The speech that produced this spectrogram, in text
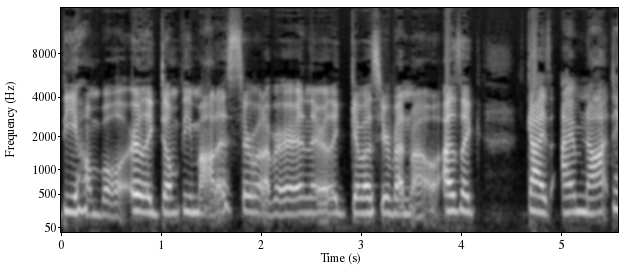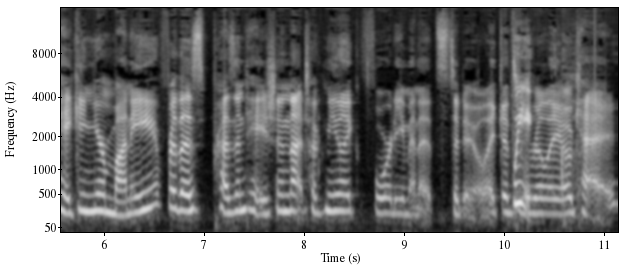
be humble or like don't be modest or whatever. And they were like, give us your Venmo. I was like, guys, I'm not taking your money for this presentation that took me like 40 minutes to do. Like, it's Wait. really okay.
